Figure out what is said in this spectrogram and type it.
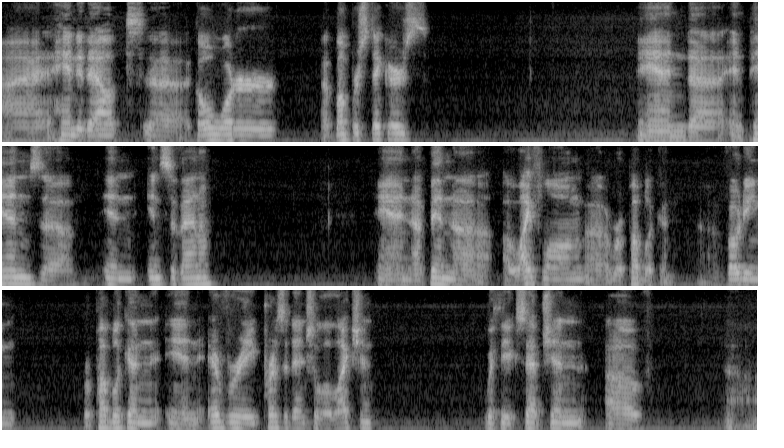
I handed out Goldwater bumper stickers and uh, and pins uh, in in Savannah. And I've been uh, a lifelong uh, Republican, uh, voting Republican in every presidential election, with the exception of uh,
